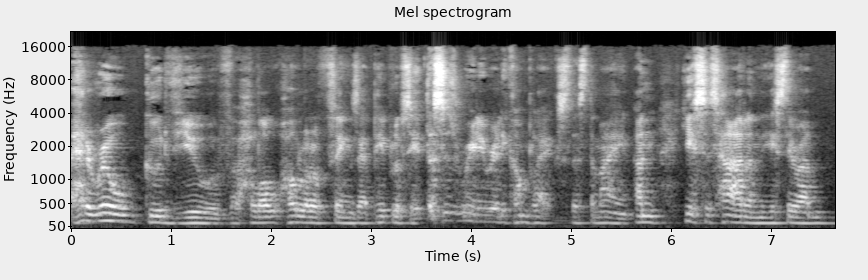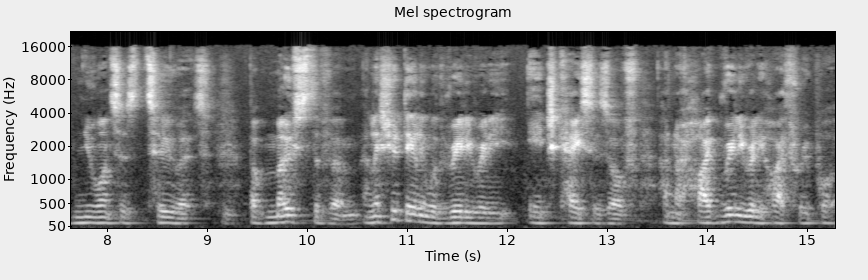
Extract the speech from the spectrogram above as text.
Had a real good view of a whole, whole lot of things that people have said. This is really, really complex. This domain, and yes, it's hard, and yes, there are nuances to it. But most of them, unless you're dealing with really, really edge cases of I don't know, high, really, really high throughput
